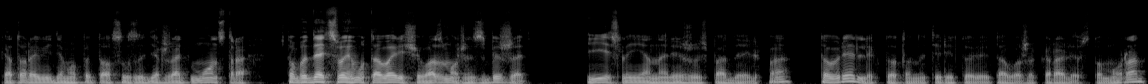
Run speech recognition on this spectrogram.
который, видимо, пытался задержать монстра, чтобы дать своему товарищу возможность сбежать. И если я наряжусь под эльфа, то вряд ли кто-то на территории того же королевства Муран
